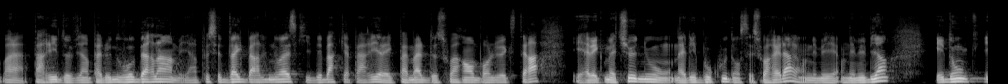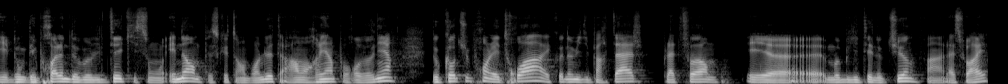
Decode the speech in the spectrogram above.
voilà, Paris devient pas le nouveau Berlin, mais il y a un peu cette vague berlinoise qui débarque à Paris avec pas mal de soirées en banlieue, etc. Et avec Mathieu, nous, on allait beaucoup dans ces soirées-là, on aimait, on aimait bien. Et donc, et donc des problèmes de mobilité qui sont énormes parce que tu es en banlieue, tu vraiment rien pour revenir. Donc quand tu prends les trois, économie du partage, plateforme et euh, mobilité nocturne, enfin la soirée,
